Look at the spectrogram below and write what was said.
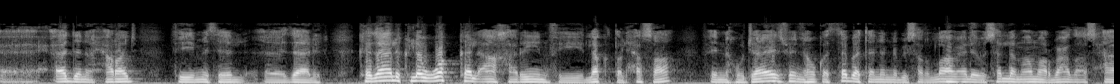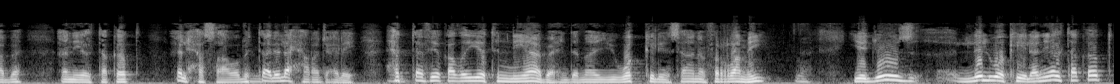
آه، أدنى حرج في مثل آه، ذلك. كذلك لو وكل آخرين في لقط الحصى فإنه جائز فإنه قد ثبت أن النبي صلى الله عليه وسلم أمر بعض أصحابه أن يلتقط. الحصى وبالتالي لا حرج عليه. حتى في قضية النيابة عندما يوكل إنسانا في الرمي يجوز للوكيل أن يلتقط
